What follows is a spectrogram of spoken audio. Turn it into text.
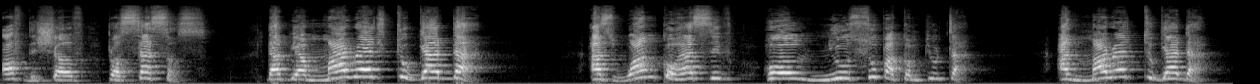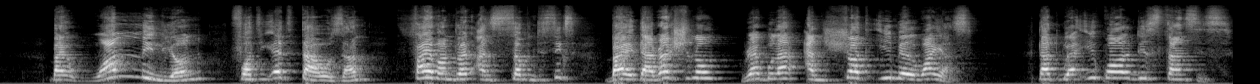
off-the-shelf processors that were married together as one cohesive whole new supercomputer and married together by 1,048,576 bidirectional, regular, and short email wires that were equal distances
